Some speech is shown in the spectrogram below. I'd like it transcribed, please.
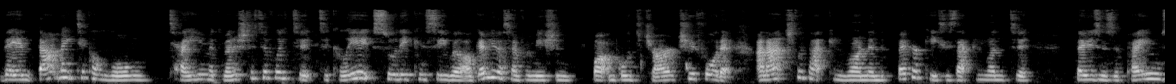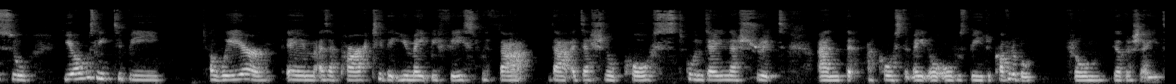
then that might take a long time administratively to, to collate. So they can say, well, I'll give you this information, but I'm going to charge you for it. And actually, that can run in the bigger cases, that can run to thousands of pounds. So you always need to be aware um, as a party that you might be faced with that that additional cost going down this route and a cost that might not always be recoverable from the other side.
